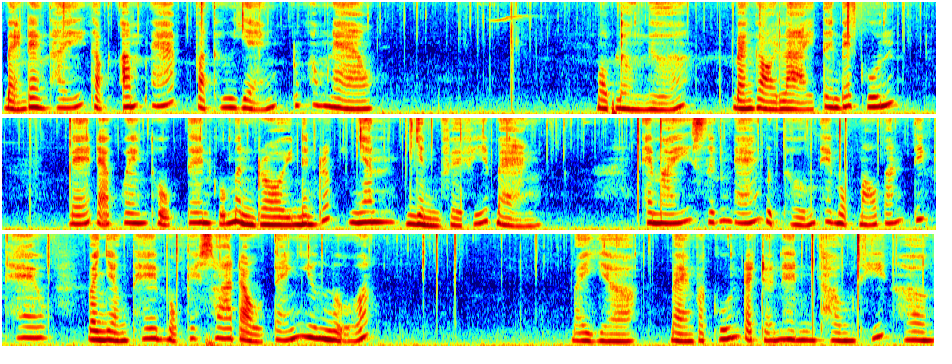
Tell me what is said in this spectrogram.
bạn đang thấy thật ấm áp và thư giãn, đúng không nào? Một lần nữa, bạn gọi lại tên bé cuốn. Bé đã quen thuộc tên của mình rồi nên rất nhanh nhìn về phía bạn. Em ấy xứng đáng được thưởng thêm một mẫu bánh tiếp theo và nhận thêm một cái xoa đầu tán dương nữa bây giờ, bạn và cuốn đã trở nên thân thiết hơn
